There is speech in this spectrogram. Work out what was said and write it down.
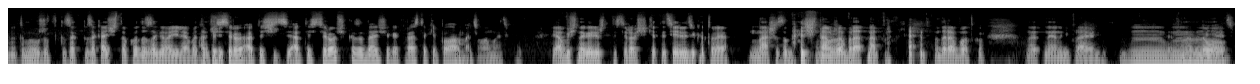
Это мы уже за, за качество кода заговорили, об А, этом чуть тестиро- а тести- а тестировщика задача как раз-таки поломать. ломать код. Я обычно говорю, что тестировщики — это те люди, которые наши задачи нам же обратно отправляют на доработку. Но это, наверное, неправильно. Это надо Ну, менять.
